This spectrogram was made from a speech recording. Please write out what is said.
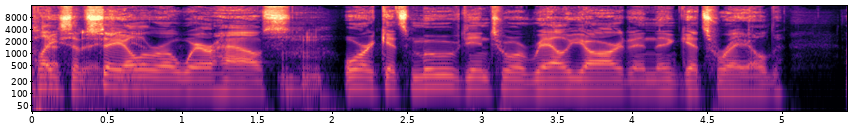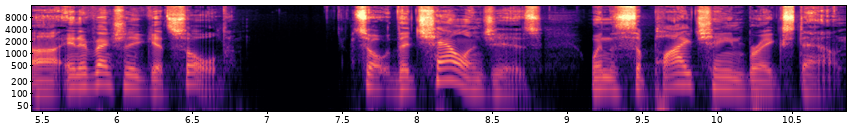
place of sale yeah. or a warehouse, or it gets moved into a rail yard and then it gets railed, uh, and eventually it gets sold. So the challenge is when the supply chain breaks down,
